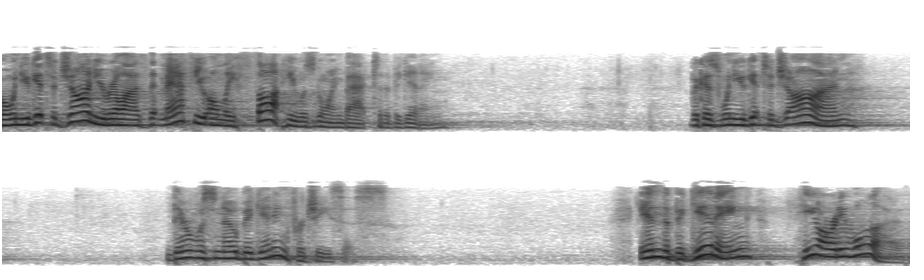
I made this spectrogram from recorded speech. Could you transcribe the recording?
Well, when you get to John, you realize that Matthew only thought he was going back to the beginning. Because when you get to John, there was no beginning for Jesus. In the beginning, he already was.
